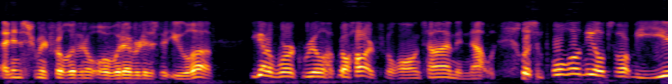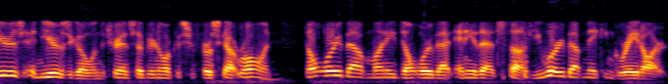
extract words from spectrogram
an instrument for a living or whatever it is that you love you got to work real, real hard for a long time and not listen. Paul O'Neill taught me years and years ago when the Trans Siberian Orchestra first got rolling. Don't worry about money. Don't worry about any of that stuff. You worry about making great art.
